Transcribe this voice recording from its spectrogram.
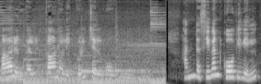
வாருங்கள் காணொளிக்குள் செல்வோம். அந்த சிவன் கோவிலில்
